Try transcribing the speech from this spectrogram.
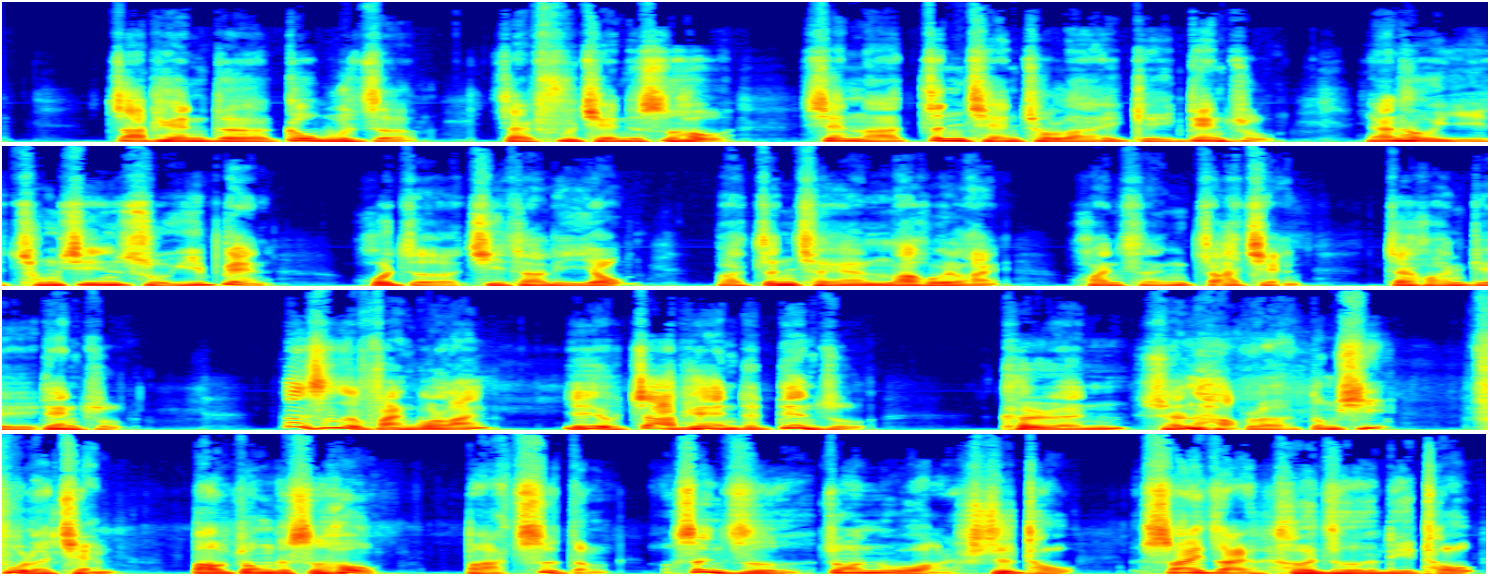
诈骗的购物者在付钱的时候，先拿真钱出来给店主，然后以重新数一遍或者其他理由把真钱拿回来换成假钱。再还给店主，但是反过来也有诈骗的店主，客人选好了东西，付了钱，包装的时候把次等甚至砖瓦石头塞在盒子里头。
